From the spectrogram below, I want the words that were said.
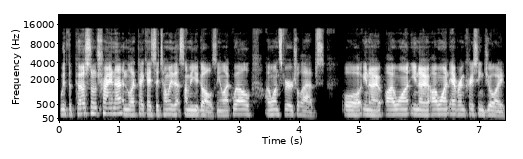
with the personal trainer and like, okay, so tell me about some of your goals. And you're like, well, I want spiritual abs. Or, you know, I want, you know, I want ever increasing joy.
